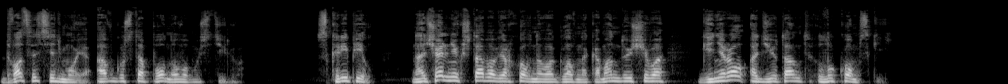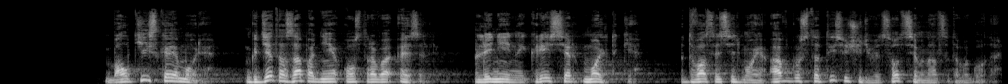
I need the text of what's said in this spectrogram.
27 августа по новому стилю. Скрипил начальник штаба Верховного Главнокомандующего генерал-адъютант Лукомский. Балтийское море. Где-то западнее острова Эзель. Линейный крейсер «Мольтке». 27 августа 1917 года.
